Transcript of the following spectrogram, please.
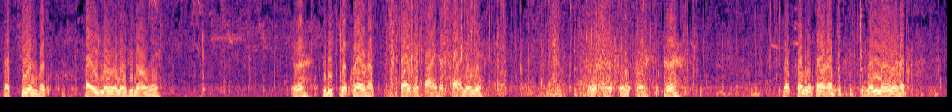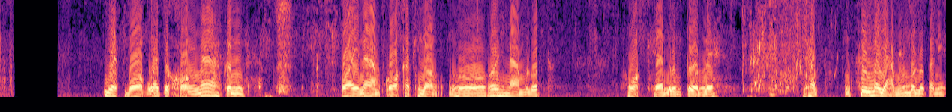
แต่เสี้ยนบัดใส่โล่เลยพี่น้องเลยเดี๋ยวสิริเก็บก็ครับปล่อยกระตายครับตายนี่เนี่ยเออเออเออเออเออรับส้มต่อครับมันมาแล้วครับ อยากบอกว่าเจ้าของหน้าเพิ่นปล่อยน้ำกอกครับพี่น้อง โอ้ยน้ำลดหวกแขนอุ่นตัวเลยนะครับมันขึ้นไม่หยามยังบนรถปานนี้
